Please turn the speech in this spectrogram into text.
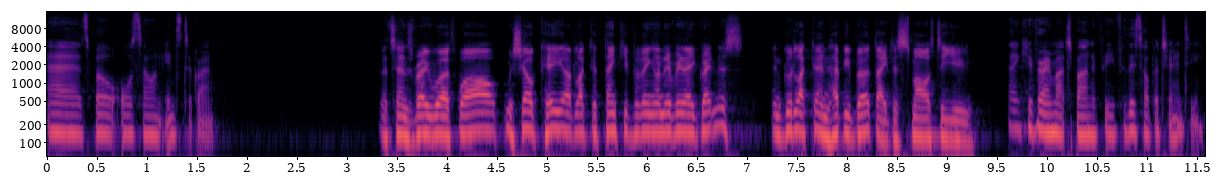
as well also on Instagram. That sounds very worthwhile. Michelle Key, I'd like to thank you for being on Everyday Greatness and good luck and happy birthday to Smiles to You. Thank you very much, Barnaby, for this opportunity.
